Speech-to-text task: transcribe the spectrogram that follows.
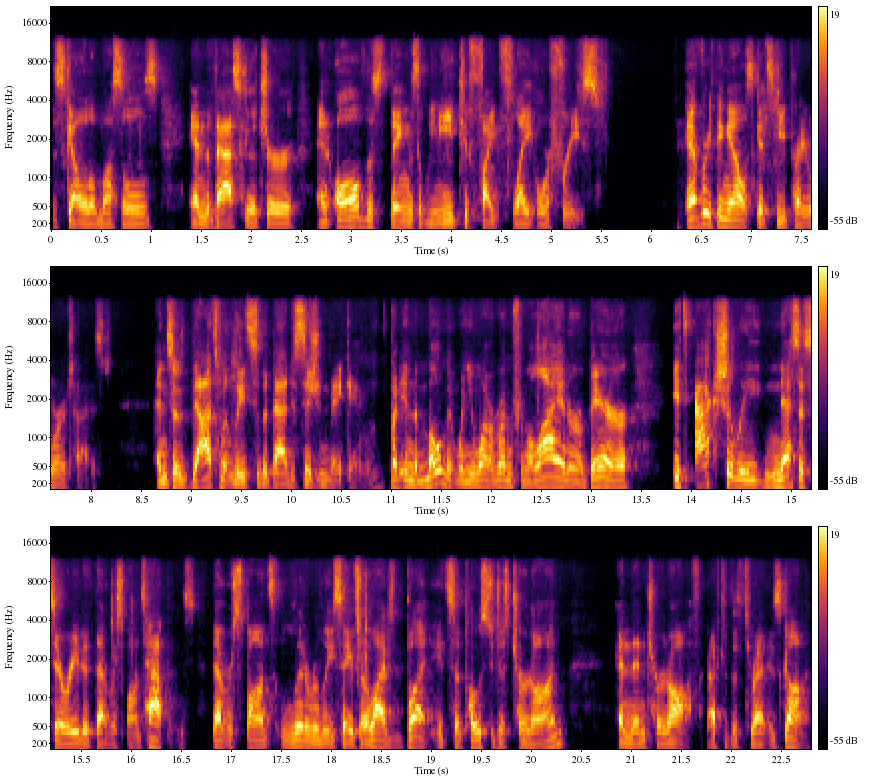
the skeletal muscles, and the vasculature, and all of the things that we need to fight, flight, or freeze. Everything else gets deprioritized. And so that's what leads to the bad decision making. But in the moment when you want to run from a lion or a bear, it's actually necessary that that response happens. That response literally saves our lives, but it's supposed to just turn on and then turn off after the threat is gone.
